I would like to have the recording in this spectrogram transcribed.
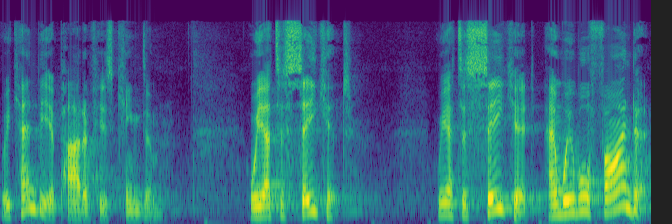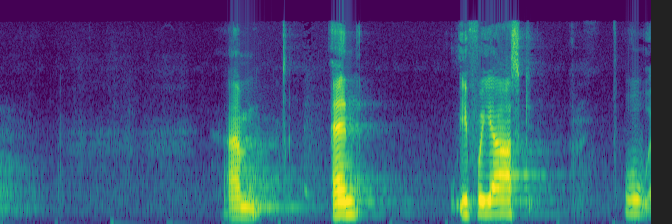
We can be a part of his kingdom. We are to seek it. We are to seek it, and we will find it. Um, and if we ask, well,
